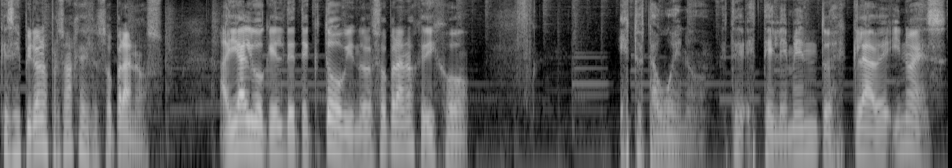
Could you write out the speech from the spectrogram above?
que se inspiró en los personajes de Los Sopranos. Hay algo que él detectó viendo Los Sopranos que dijo, esto está bueno, este, este elemento es clave y no es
